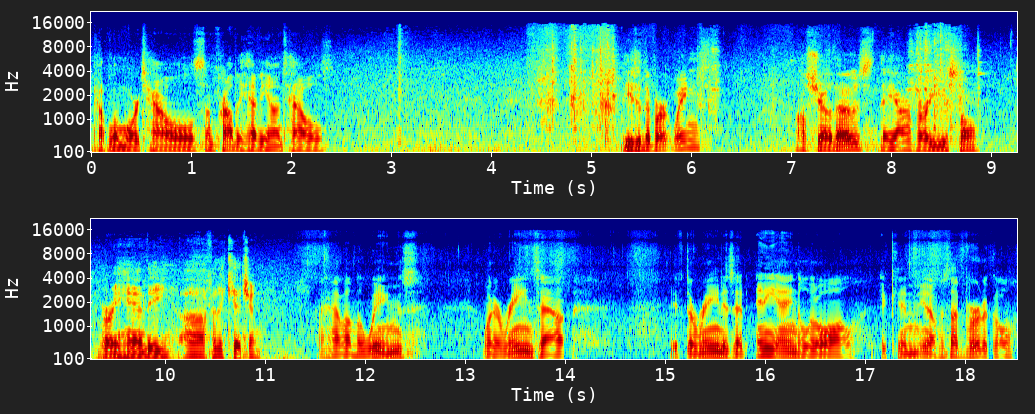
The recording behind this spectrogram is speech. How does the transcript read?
A couple of more towels. I'm probably heavy on towels. These are the vert wings. I'll show those. They are very useful, very handy uh, for the kitchen. I have on the wings, when it rains out, if the rain is at any angle at all, it can, you know, if it's not vertical,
